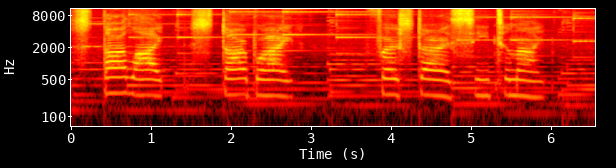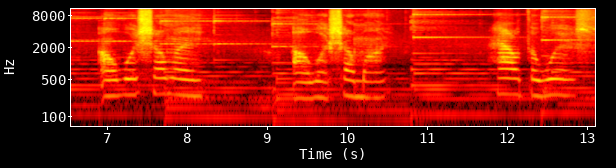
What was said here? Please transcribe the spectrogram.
Starlight, star bright, first star I see tonight. I wish I might, I wish I might have the wish,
